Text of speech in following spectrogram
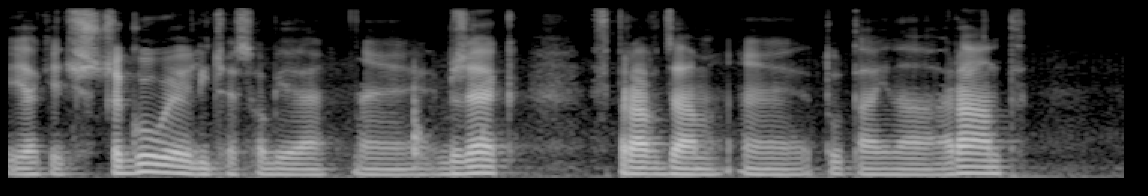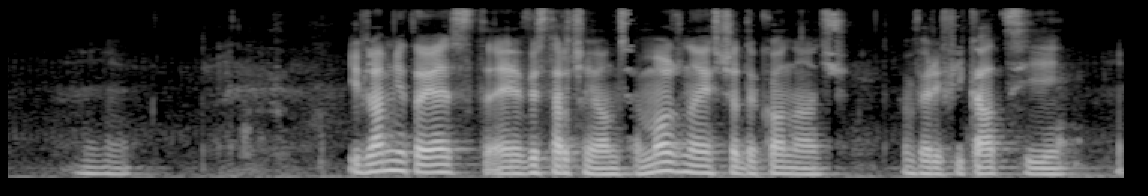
jakieś szczegóły, liczę sobie e, brzeg, sprawdzam e, tutaj na rand. E, I dla mnie to jest e, wystarczające. Można jeszcze dokonać weryfikacji e,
